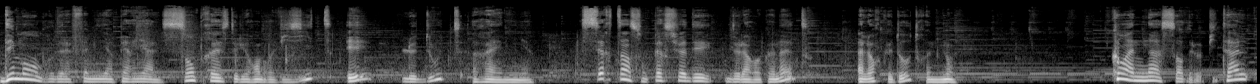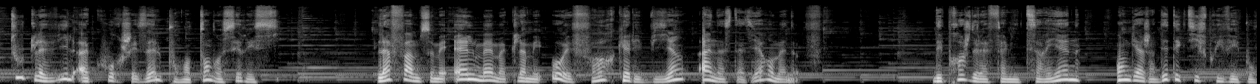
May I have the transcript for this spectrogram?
Des membres de la famille impériale s'empressent de lui rendre visite et le doute règne. Certains sont persuadés de la reconnaître, alors que d'autres non. Quand Anna sort de l'hôpital, toute la ville accourt chez elle pour entendre ses récits. La femme se met elle-même à clamer haut et fort qu'elle est bien Anastasia Romanov. Des proches de la famille tsarienne engagent un détective privé pour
